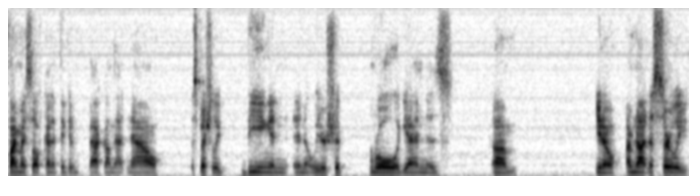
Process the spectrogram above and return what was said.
find myself kind of thinking back on that now, especially being in, in a leadership role again is, um, you know, I'm not necessarily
